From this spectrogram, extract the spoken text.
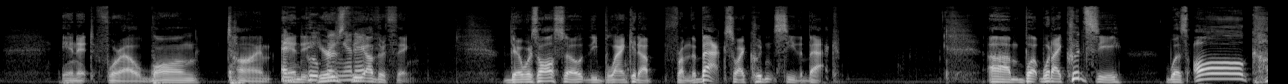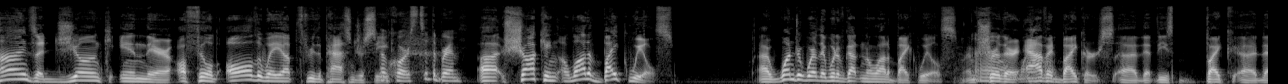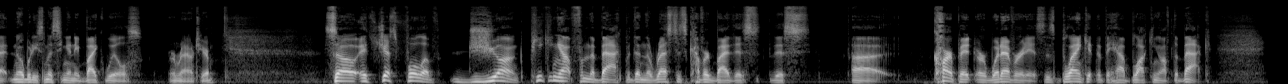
in it for a long time. And And, here's the it? other thing. There was also the blanket up from the back, so I couldn't see the back. Um, but what I could see was all kinds of junk in there, all filled all the way up through the passenger seat. Of course, to the brim. Uh, shocking, a lot of bike wheels. I wonder where they would have gotten a lot of bike wheels. I'm sure Oh, they're wow. avid bikers uh, that these bike uh, that nobody's missing any bike wheels around here. So it's just full of junk peeking out from the back, but then the rest is covered by this this uh, carpet or whatever it is, this blanket that they have blocking off the back.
